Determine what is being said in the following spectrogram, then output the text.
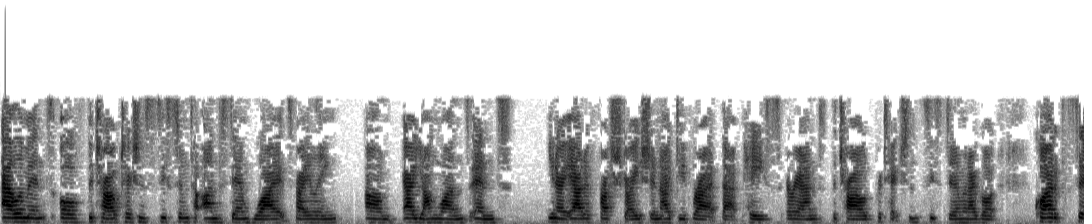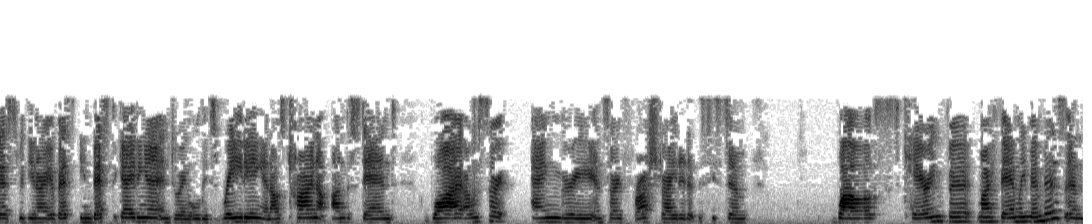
elements of the child protection system to understand why it's failing um, our young ones. And, you know, out of frustration, I did write that piece around the child protection system and I got quite obsessed with, you know, investigating it and doing all this reading and I was trying to understand – why I was so angry and so frustrated at the system whilst caring for my family members and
